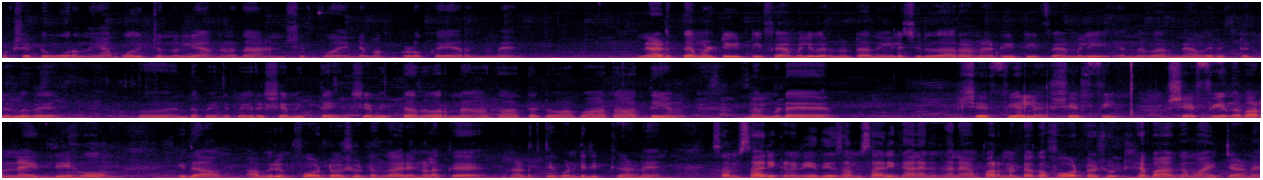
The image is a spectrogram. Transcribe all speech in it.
പക്ഷേ ടൂറൊന്നും ഞാൻ പോയിട്ടൊന്നുമില്ല. അങ്ങനെ അൻഷിപ്പും അതിന്റെ മക്കളൊക്കെ ഇറങ്ങണേ പിന്നെ അടുത്ത് നമ്മൾ ടി ടി ഫാമിലി വരുന്നു കേട്ടോ നീല ചുരിദാറാണ് ടി ടി ഫാമിലി എന്ന് പറഞ്ഞ് അവരിട്ടിട്ടുള്ളത്. എന്താ അതിന്റെ പേര്? ഷെമിത്തെ ഷെമിത്ത എന്ന് പറഞ്ഞ ആ താത്ത കേട്ടോ. അപ്പോൾ ആ താത്തയും നമ്മുടെ ഷെഫി അല്ലേ? ഷെഫി. ഷെഫി എന്ന് പറഞ്ഞ ഇദ്ദേഹവും ഇതാ അവരും ഫോട്ടോഷൂട്ടും കാര്യങ്ങളൊക്കെ നടത്തിക്കൊണ്ടിരിക്കുകയാണ്. സംസാരിക്കുന്ന രീതിയിൽ സംസാരിക്കാനൊക്കെ ഇങ്ങനെ പറഞ്ഞിട്ടൊക്കെ ഫോട്ടോഷൂട്ടിന്റെ ഭാഗമായിട്ടാണ്.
